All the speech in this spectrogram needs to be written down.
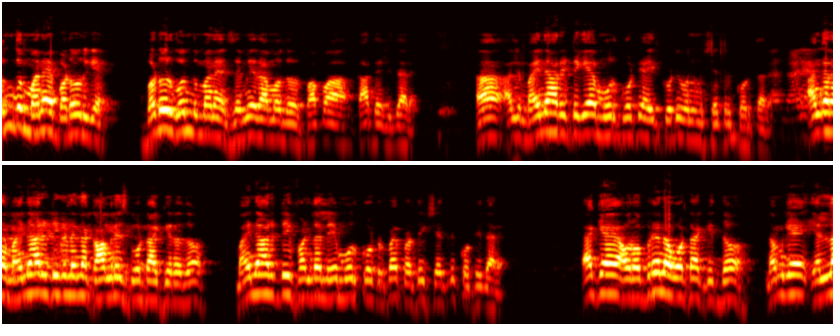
ಒಂದು ಮನೆ ಬಡವ್ರಿಗೆ ಬಡವ್ರಿಗೆ ಒಂದು ಮನೆ ಜಮೀರ್ ಅಹಮದ್ ಅವ್ರ ಪಾಪ ಖಾತೆಯಲ್ಲಿದ್ದಾರೆ. ಅಲ್ಲಿ ಮೈನಾರಿಟಿಗೆ ಮೂರು ಕೋಟಿ ಐದು ಕೋಟಿ ಒಂದೊಂದು ಕ್ಷೇತ್ರಕ್ಕೆ ಕೊಡ್ತಾರೆ. ಹಂಗಾರೆ ಮೈನಾರಿಟಿಗಳನ್ನ ಕಾಂಗ್ರೆಸ್ ಓಟ್ ಹಾಕಿರೋದು? ಮೈನಾರಿಟಿ ಫಂಡಲ್ಲಿ ಮೂರು ಕೋಟಿ ರೂಪಾಯಿ ಪ್ರತಿ ಕ್ಷೇತ್ರಕ್ಕೆ ಕೊಟ್ಟಿದ್ದಾರೆ. ಯಾಕೆ? ಅವರೊಬ್ಬರೇ ನಾವು ಓಟ್ ಹಾಕಿದ್ದು. ನಮಗೆ ಎಲ್ಲ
